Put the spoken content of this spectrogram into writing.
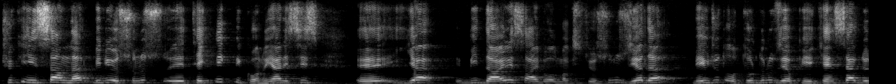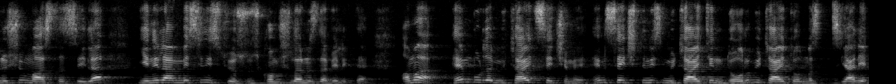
Çünkü insanlar biliyorsunuz e, teknik bir konu. Yani siz e, ya bir daire sahibi olmak istiyorsunuz ya da mevcut oturduğunuz yapıyı kentsel dönüşüm vasıtasıyla yenilenmesini istiyorsunuz komşularınızla birlikte. Ama hem burada müteahhit seçimi hem seçtiğiniz müteahhitin doğru müteahhit olması yani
